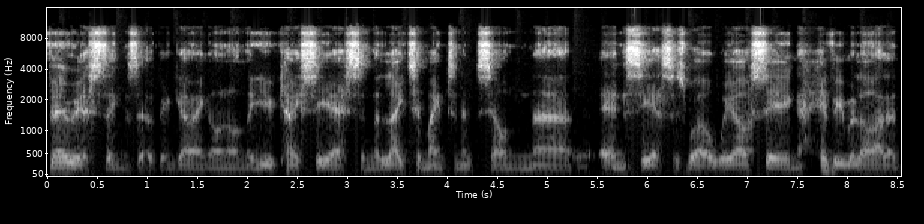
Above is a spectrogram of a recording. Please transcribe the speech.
various things that have been going on on the UKCS and the later maintenance on uh, NCS as well, we are seeing a heavy reliance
